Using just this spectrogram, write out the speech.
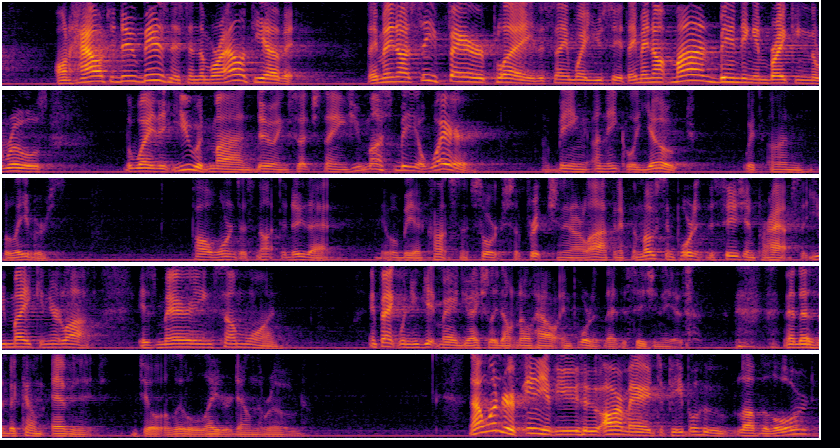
on how to do business and the morality of it. They may not see fair play the same way you see it, they may not mind bending and breaking the rules the way that you would mind doing such things. You must be aware of being unequally yoked with unbelievers. Paul warns us not to do that. It will be a constant source of friction in our life. And if the most important decision, perhaps, that you make in your life is marrying someone, in fact, when you get married, you actually don't know how important that decision is. that doesn't become evident until a little later down the road. Now, I wonder if any of you who are married to people who love the Lord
